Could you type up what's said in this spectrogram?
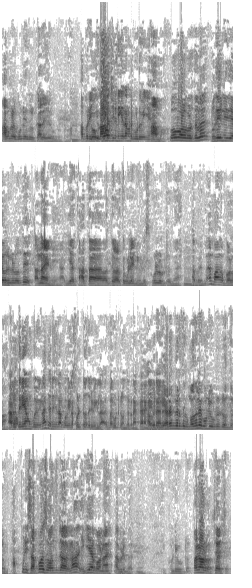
அவங்களை கொண்டு ஒரு காலேஜில் விட்டுருவோம் அப்புறம் காலேஜுக்கு நீங்க தான் கொண்டு விடுவீங்க ஆமா. கோபாலபுரத்துல உதயநிதி அவர்கள் வந்து அண்ணா என்னை ஐயா தாத்தா வந்து வரத்துக்குள்ளே நீங்க ஸ்கூல்ல விட்டுருங்க. அப்படின்னா வாங்க போலாம். அவருக்கு தெரியாம போவீங்களா? தெரிஞ்சுதான் போவீங்களா? சொல்லிட்டு வந்துருவீங்களா? அது மாதிரி விட்டுட்டு வந்துடுறேன். அவர் இறங்குறதுக்கு முதல்ல கொண்டு விட்டுட்டு வந்துடும் அப்படி சப்போஸ் வந்துட்டாருன்னா எங்கேயா போனேன் அப்படிம்பாரு. கொண்டு விட்டு பரவாயில்ல சரி சரி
